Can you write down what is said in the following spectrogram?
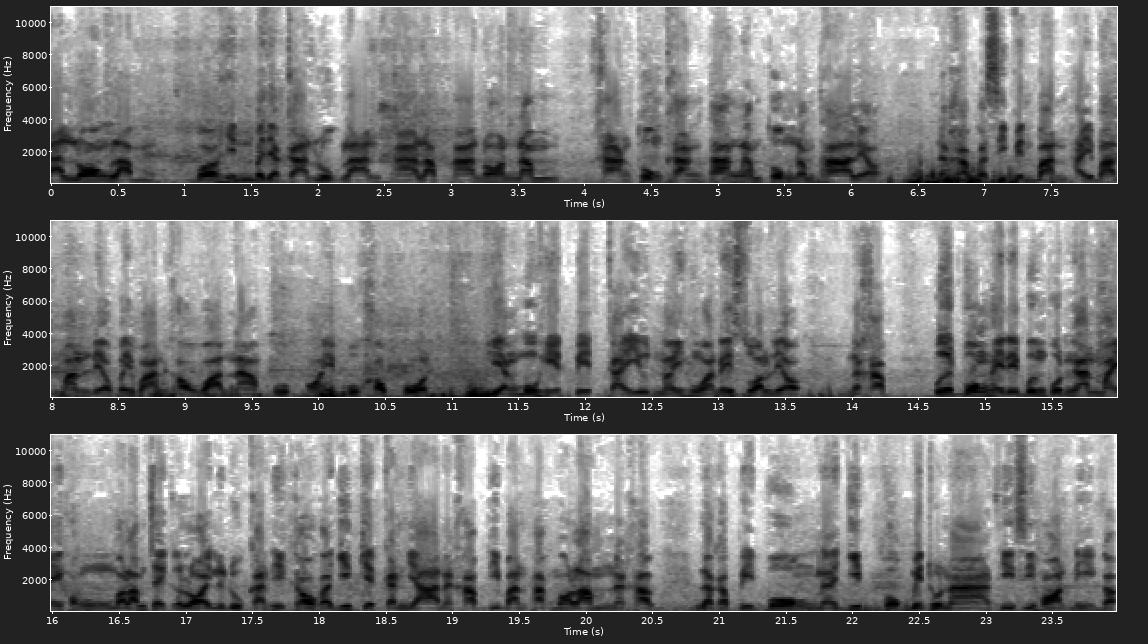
การล่องลำบ่เห็นบรรยากาศลูกหลาน หาหลับหานอนน้ำข่างทุ่งข่างทางน้ำทงน้ำทาแล้วนะครับก็สิเป็นบ้านไผ่บ้านมั่นแล้วไปว่านเขาว่านน้ำปลูกอ้อยปลูกข้าวโพดเลี้ยงหมูเห็ดเป็ดไก่อยู่ในหัวในสวนแล้วนะครับเปิดวงให้ได้เบิ่งผลงานใหม่ของหมอลำใจเกินร้อยฤดูกาลที่เก้ากับ 27 กันยานะครับที่บ้านพักหมอลำนะครับ แล้วก็ปิดวงนะ 26 มิถุนาทีซีฮอดนี่ก็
